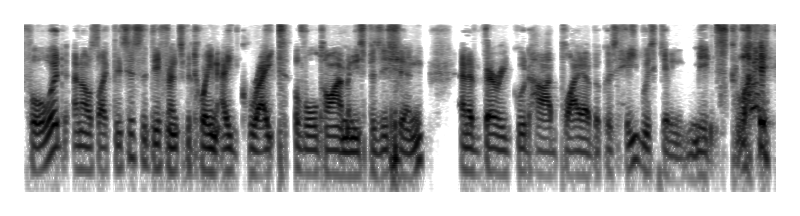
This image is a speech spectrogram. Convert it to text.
forward. And I was like, this is the difference between a great of all time in his position and a very good hard player because he was getting minced. Like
